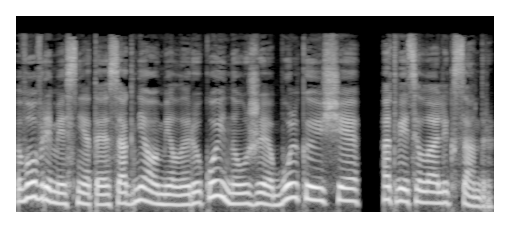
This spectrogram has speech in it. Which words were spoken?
Вовремя снятая с огня умелой рукой, но уже булькающая, ответила Александра.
